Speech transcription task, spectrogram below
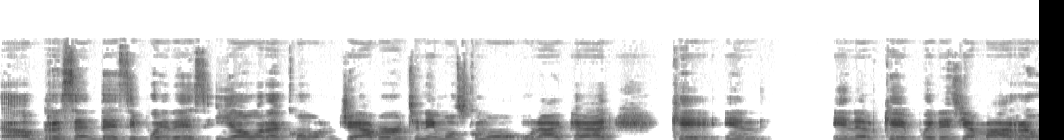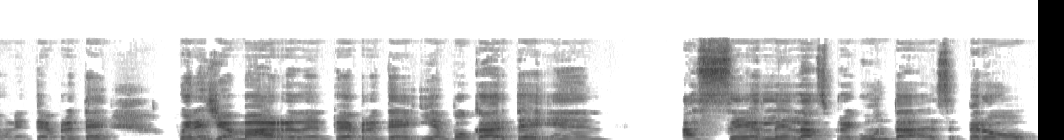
ah, presente si puedes. Y ahora con Jabber tenemos como un iPad que en, en el que puedes llamar a un intérprete. Puedes llamar al intérprete y enfocarte en hacerle las preguntas, pero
